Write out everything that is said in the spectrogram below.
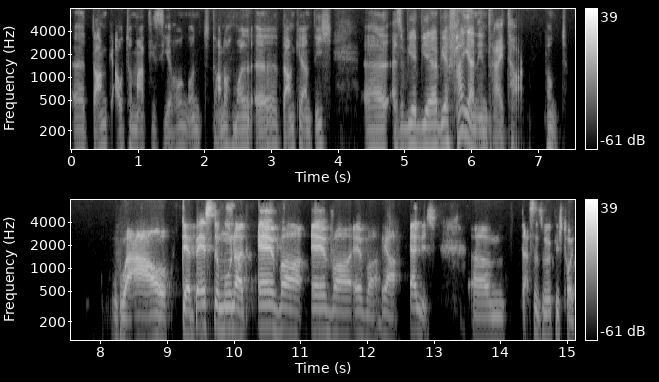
äh, dank Automatisierung. Und da nochmal äh, danke an dich. Äh, also wir, wir, wir feiern in drei Tagen. Punkt. Wow, der beste Monat ever, ever, ever. Ja, ehrlich. Ähm, das ist wirklich toll.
